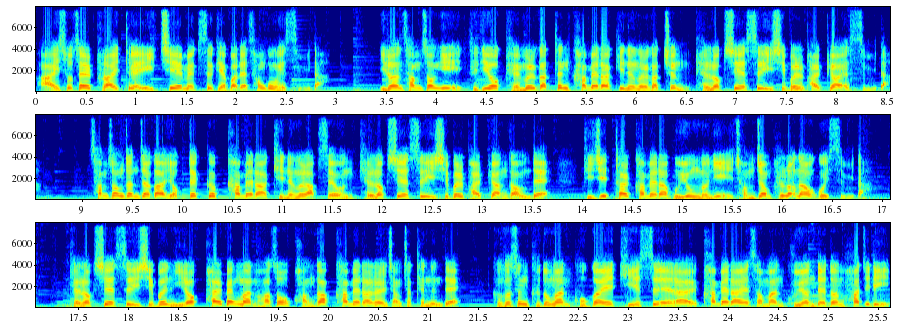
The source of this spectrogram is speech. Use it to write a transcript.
아이소셀 브라이트 HMX 개발에 성공했습니다. 이런 삼성이 드디어 괴물 같은 카메라 기능을 갖춘 갤럭시 S20을 발표하였습니다. 삼성전자가 역대급 카메라 기능을 앞세운 갤럭시 S20을 발표한 가운데 디지털 카메라 무용론이 점점 흘러나오고 있습니다. 갤럭시 S20은 1억 800만 화소 광각 카메라를 장착했는데 그것은 그동안 고가의 DSLR 카메라에서만 구현되던 화질이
